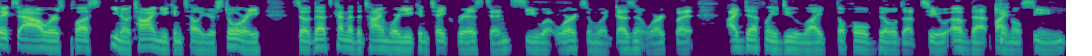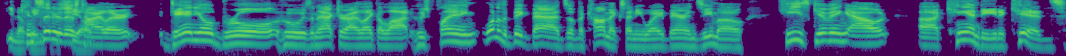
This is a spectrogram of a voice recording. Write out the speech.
six hours plus you know time you can tell your story. So that's kind of the time where you can take risks and see what works and what doesn't work. But I definitely do like the whole build up to of that final scene. You know, Consider this, shield. Tyler. Daniel Bruhl, who is an actor I like a lot, who's playing one of the big bads of the comics anyway, Baron Zemo. He's giving out uh, candy to kids.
